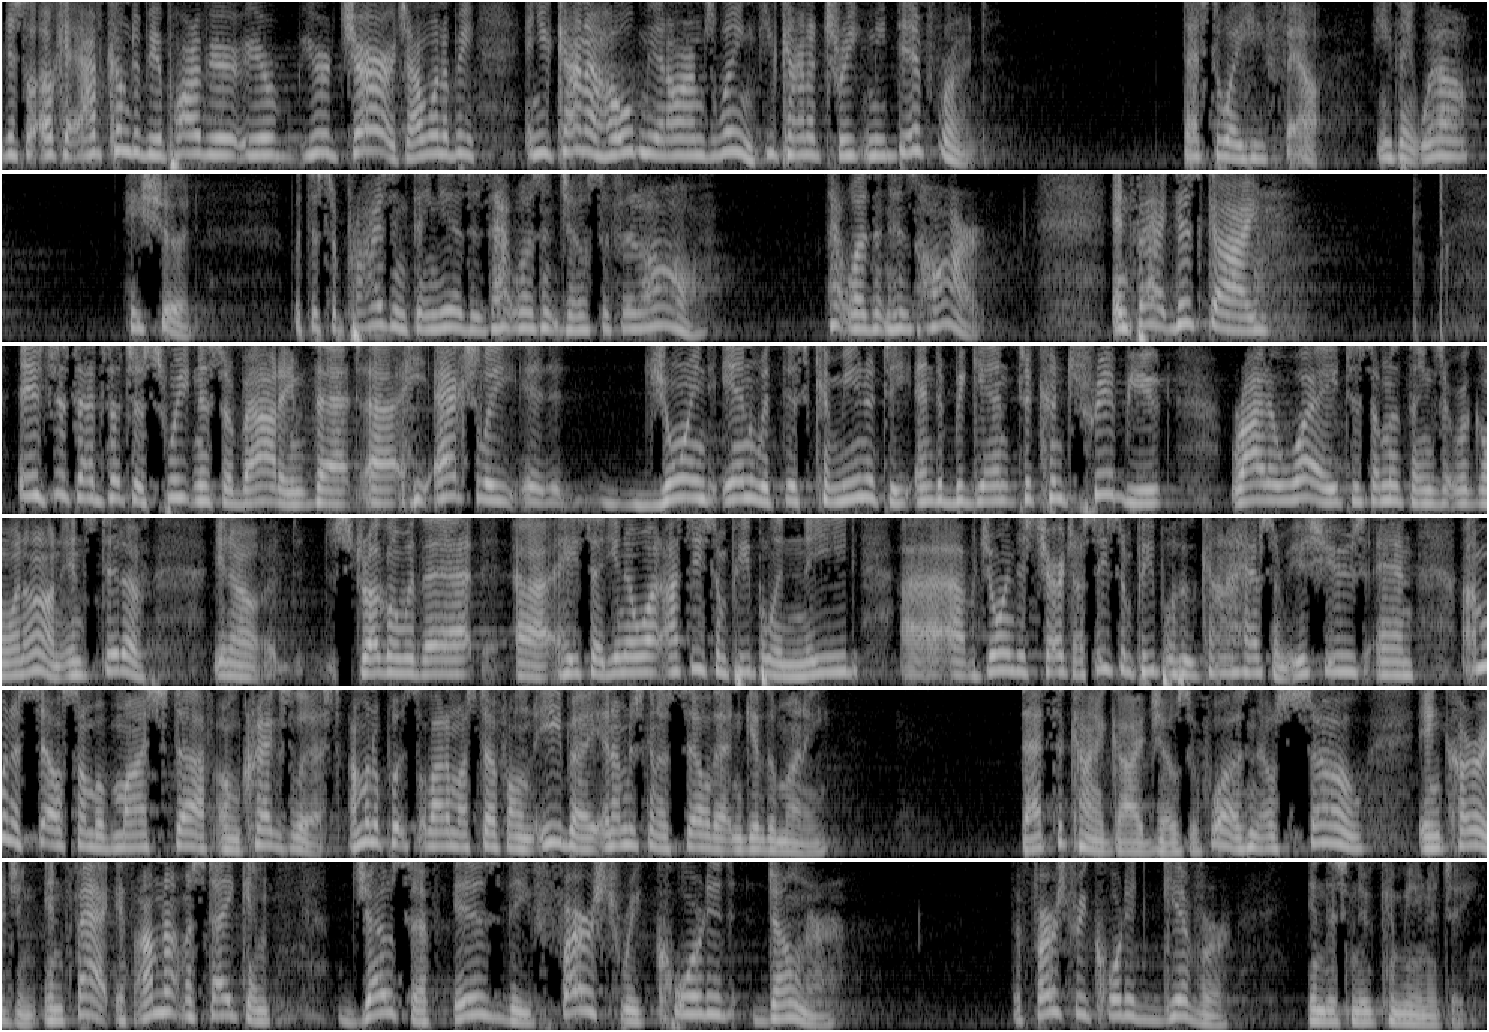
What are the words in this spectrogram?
Just like, okay, I've come to be a part of your, your, your church. I want to be, and you kind of hold me at arm's length. You kind of treat me different. That's the way he felt. And you think, well, he should. But the surprising thing is, is that wasn't Joseph at all. That wasn't his heart. In fact, this guy, he just had such a sweetness about him that uh, he actually uh, joined in with this community and to begin to contribute right away to some of the things that were going on. Instead of you know, struggling with that. Uh, he said, You know what? I see some people in need. Uh, I've joined this church. I see some people who kind of have some issues, and I'm going to sell some of my stuff on Craigslist. I'm going to put a lot of my stuff on eBay, and I'm just going to sell that and give the money. That's the kind of guy Joseph was, and it was so encouraging. In fact, if I'm not mistaken, Joseph is the first recorded donor, the first recorded giver in this new community.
